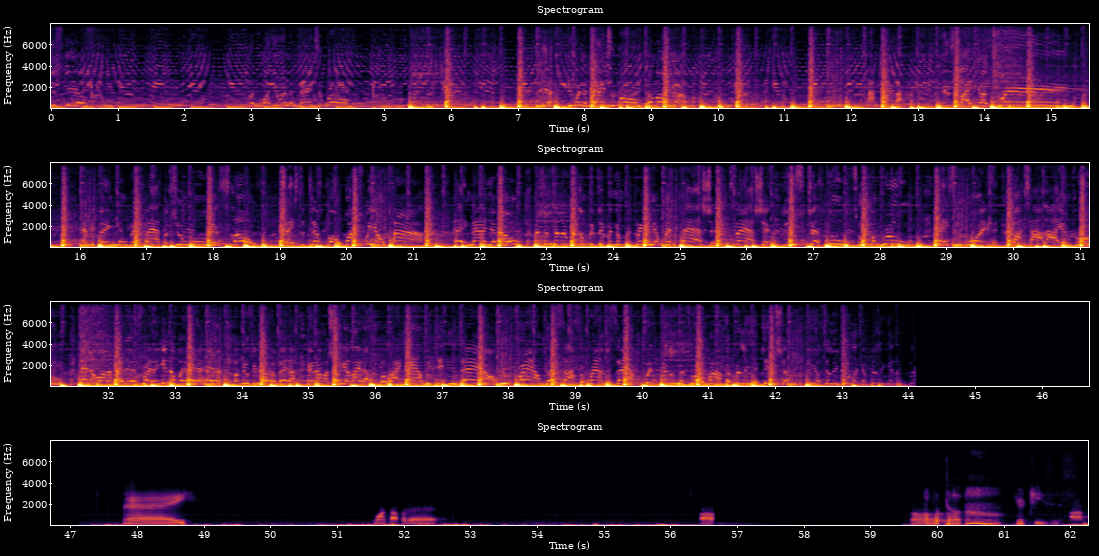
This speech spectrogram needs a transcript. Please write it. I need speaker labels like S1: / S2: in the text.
S1: your skills. Look, boy, you in the danger room.
S2: Top of it. Oh.
S3: Oh, what the? You're Jesus.
S2: Um,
